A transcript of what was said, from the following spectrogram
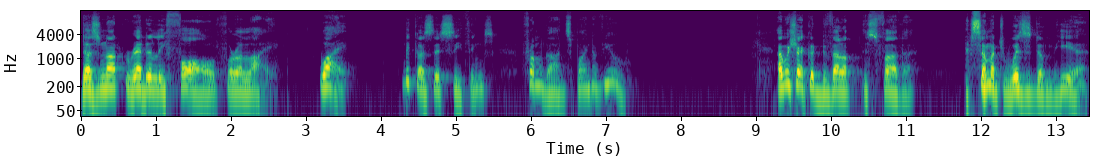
does not readily fall for a lie. Why? Because they see things from God's point of view. I wish I could develop this further. There's so much wisdom here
